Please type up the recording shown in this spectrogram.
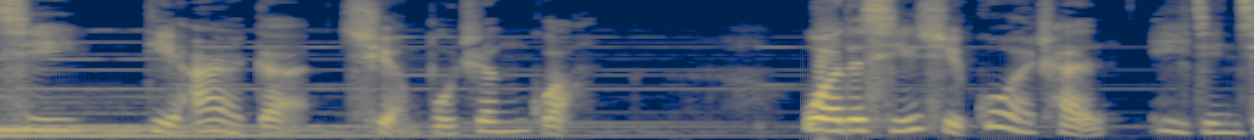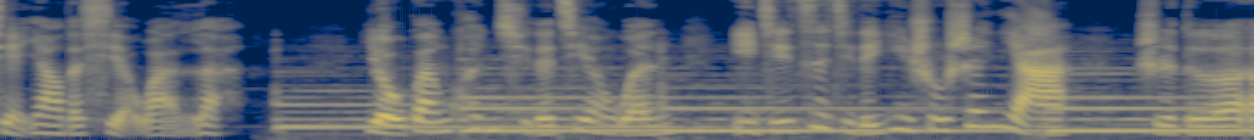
七，第二个全部争光。我的习曲过程已经简要的写完了，有关昆曲的见闻以及自己的艺术生涯，只得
